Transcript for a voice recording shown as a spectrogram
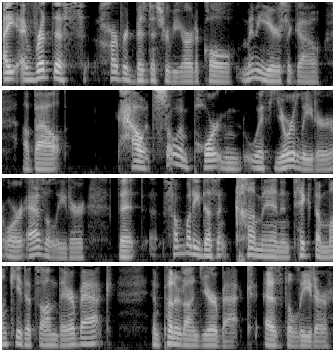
I, I read this Harvard Business Review article many years ago about how it's so important with your leader or as a leader that somebody doesn't come in and take the monkey that's on their back and put it on your back as the leader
